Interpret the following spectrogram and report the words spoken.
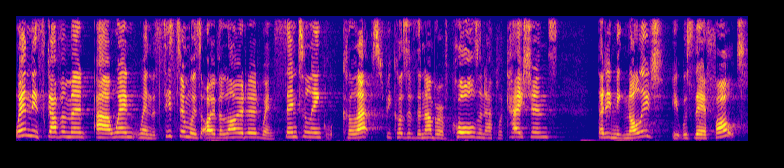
when this government, uh, when, when the system was overloaded, when Centrelink collapsed because of the number of calls and applications, they didn't acknowledge it was their fault.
